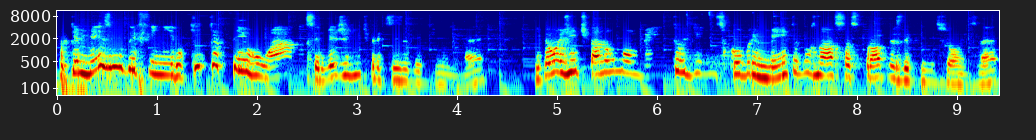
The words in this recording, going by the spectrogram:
Porque mesmo definir o que é terroir na cerveja, a gente precisa definir, né? Então a gente está num momento de descobrimento das nossas próprias definições, né?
